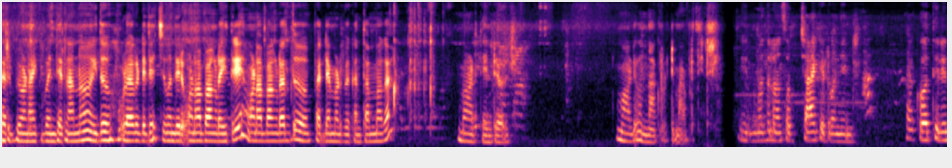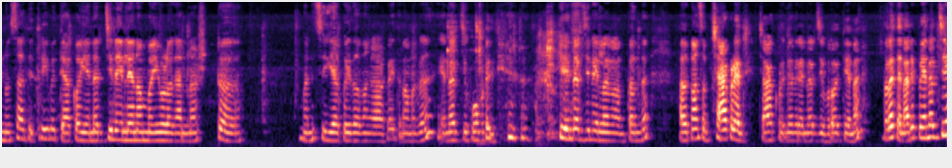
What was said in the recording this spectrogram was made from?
ಅರ್ಬಿ ಒಣ ಹಾಕಿ ಬಂದಿರಿ ನಾನು. ಇದು ಉಳ್ಳಾಗಡ್ಡೆ ಹೆಚ್ಚಿ ಬಂದಿರಿ. ಒಣ ಬಾಂಗ್ಡ ಐತ್ರಿ. ಒಣ ಬಾಂಗ್ಡದ್ದು ಪಲ್ಯ ಮಾಡ್ಬೇಕಂತ ಅಮ್ಮಗೆ ಮಾಡ್ತೀನಿ ರೀ ಅವ್ರಿಗೆ. ಮಾಡಿ ಒಂದು ನಾಲ್ಕು ರೊಟ್ಟಿ ಮಾಡಿಬಿಡ್ತೀನಿ ರೀ. ಇದು ಮೊದಲು ಒಂದು ಸ್ವಲ್ಪ ಚಹಾ ಕೆಟ್ಟು ಬಂದೀನಿ ರೀ. ಯಾಕೋ ತಲೆ ನುಸಾತೈತ್ರಿ ಇವತ್ತು ಯಾಕೋ ಎನರ್ಜಿನೇ ಇಲ್ಲ ನಮ್ಮ ಮೈ ಒಳಗೆ ಅನ್ನೋಷ್ಟು ಮನಸ್ಸಿಗೆ ಯಾಕೋ ಇದಂಗೆ ಆಗೈತೆ ನನಗೆ. ಎನರ್ಜಿ ಹೋಗ್ಬಿಟ್ಟೈತಿ ಎನರ್ಜಿನೇ ಇಲ್ಲ ಅಂತಂದು ಅದಕ್ಕೊಂದು ಸ್ವಲ್ಪ ಚಾ ಕುಡಿಯಲ್ರಿ ಚಾ ಕುಡಿದ್ರೆ ಎನರ್ಜಿ ಬರತ್ತೇನ? ಬರತ್ತೇನ ರೀ ಎನರ್ಜಿ?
